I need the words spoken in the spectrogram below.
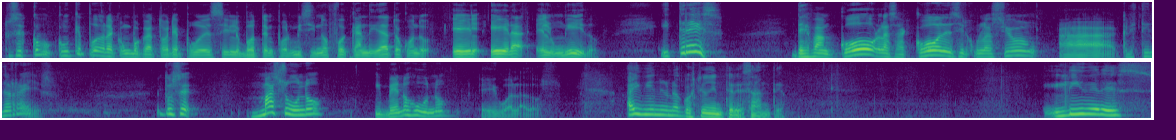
entonces, ¿con qué poder de convocatoria puedo decirle voten por mí si no fue candidato cuando él era el ungido? Y tres, desbancó, la sacó de circulación a Cristina Reyes. Entonces, más uno y menos uno es igual a dos. Ahí viene una cuestión interesante. Líderes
